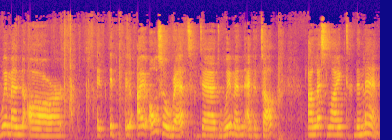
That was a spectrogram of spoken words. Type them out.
Women are. It, it, I also read that women at the top are less liked than men.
